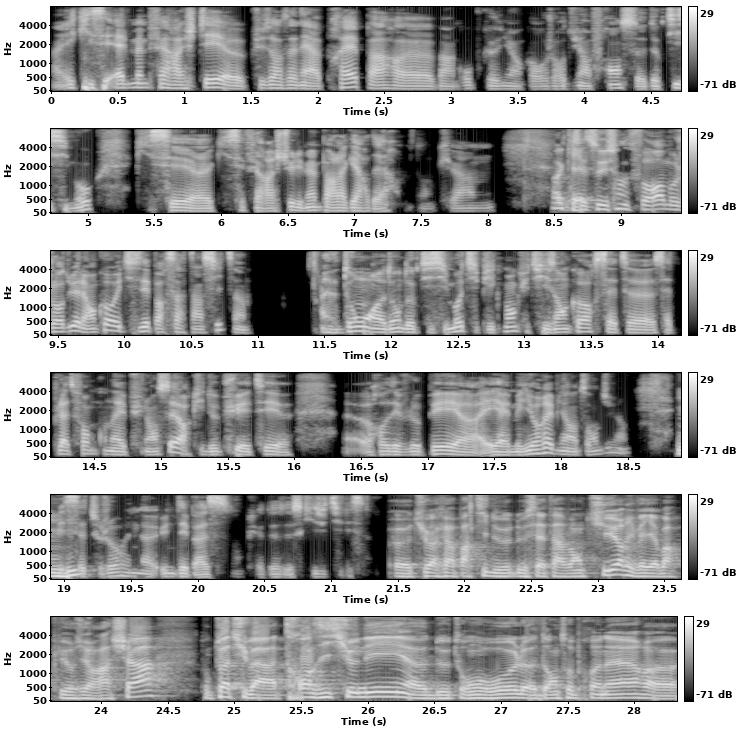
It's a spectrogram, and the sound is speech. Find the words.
hein, et qui s'est elle-même fait racheter euh, plusieurs années après par euh, ben, un groupe connu encore aujourd'hui en France, Doctissimo, qui s'est euh, qui s'est fait racheter lui-même par Lagardère. Donc, donc cette solution de forum aujourd'hui, elle est encore utilisée par certains sites dont, dont Doctissimo typiquement qui utilise encore cette, cette plateforme qu'on avait pu lancer alors qui depuis a été redéveloppée et améliorée bien entendu hein. mais mhm. c'est toujours une, une, des bases donc, de, de ce qu'ils utilisent euh, tu vas faire partie de, de, cette aventure il va y avoir plusieurs achats donc toi tu vas transitionner de ton rôle d'entrepreneur euh,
